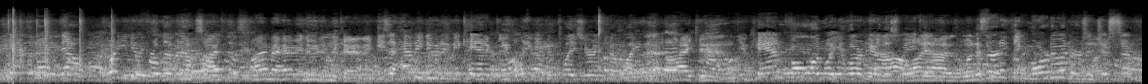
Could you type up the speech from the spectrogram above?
Canada. Now, what do you do for a living this? I'm a heavy-duty mechanic. He's a heavy-duty mechanic. Do you believe you can place your income like that? I can. You can follow on what you learned here this weekend. yeah, is there anything more to it, or is it just simple?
